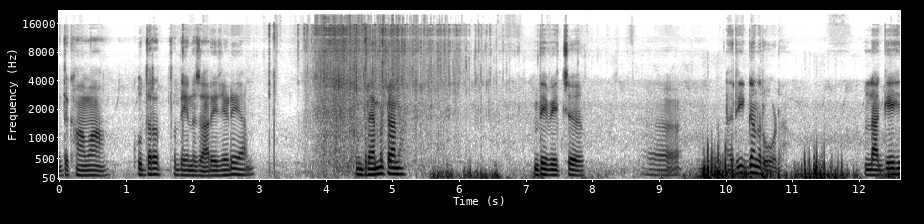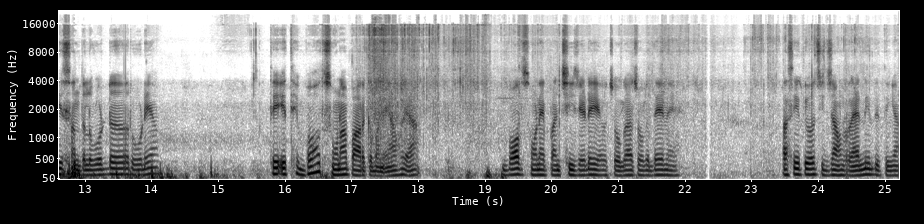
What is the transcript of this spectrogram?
ਦਿਖਾਵਾਂ ਕੁਦਰਤ ਦੇ ਨਜ਼ਾਰੇ ਜਿਹੜੇ ਆ ਬ੍ਰੈਂਪਟਨ ਦੇ ਵਿੱਚ ਰੀਗਨ ਰੋਡ, ਲਾਗੇ ਹੀ ਸੰਦਲਵੁੱਡ ਰੋਡ ਆ। ਤੇ ਇੱਥੇ ਬਹੁਤ ਸੋਹਣਾ ਪਾਰਕ ਬਣਿਆ ਹੋਇਆ। ਬਹੁਤ ਸੋਹਣੇ ਪੰਛੀ ਜਿਹੜੇ ਉਹ ਚੋਗਾ ਚੁਗਦੇ ਨੇ। ਅਸੀਂ ਤੇ ਉਹ ਚੀਜ਼ਾਂ ਹੁਣ ਰਹਿਣ ਨਹੀਂ ਦਿੱਤੀਆਂ।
